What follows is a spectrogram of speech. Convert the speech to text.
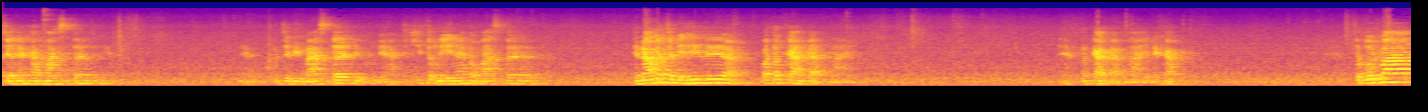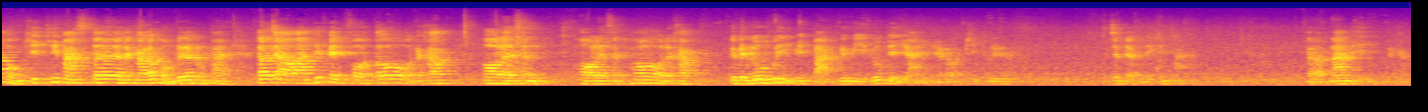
เจอนะครับมาสเตอร์เนี่ยเนี่ยมันจะมีมาสเตอร์อยู่เนี่ยคลิกตรงนี้นะตรงมาสเตอร์เห็นไหมมันจะมีให้เลือกว่าต้องการแบบไหนเนี่ยต้องการแบบไหนนะครับสมมุติว่าผมคลิกที่มาสเตอร์นะครับ แล้วผมเลื่อนลงไป เราจะเอาอันที่เป็นโฟโต้นะครับ horizon horizontal นะครับ คือเป็นรูปผู้หญิงปิดปากคือมีรูปใหญ่ๆเนี่ยเราคลิกเลือกมันจะแบบนี้ขึ้นมาสำหรับหน้านี้นะครับ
